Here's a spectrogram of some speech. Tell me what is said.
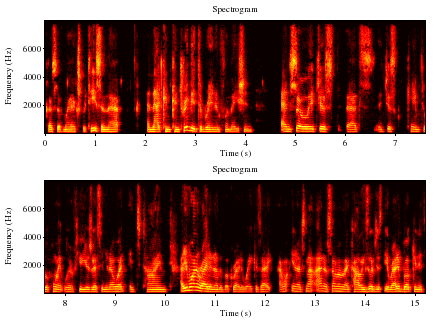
because of my expertise in that, and that can contribute to brain inflammation. And so it just that's it just came to a point where a few years ago I said, you know what, it's time. I didn't want to write another book right away because I I want you know it's not I know some of my colleagues will just you write a book and it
